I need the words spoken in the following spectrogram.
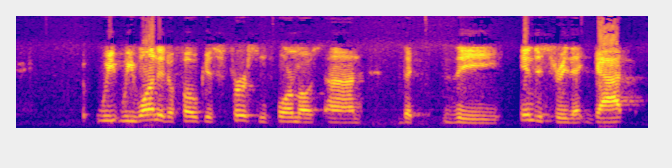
we, we wanted to focus first and foremost on the the industry that got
